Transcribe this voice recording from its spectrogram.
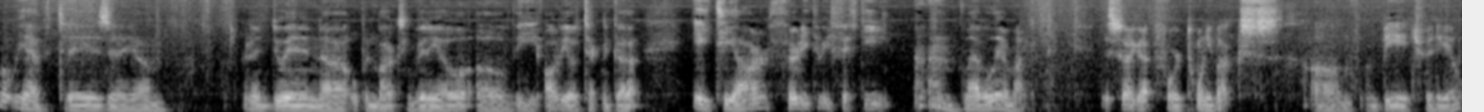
What we have today is a, um, going to do an uh, open boxing video of the Audio Technica ATR 3350 lavalier mic. This I got for 20 bucks um, from BH Video.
